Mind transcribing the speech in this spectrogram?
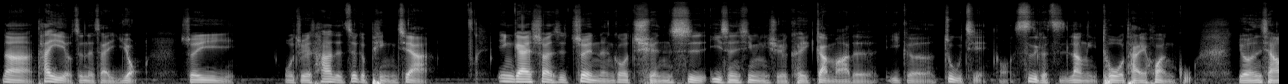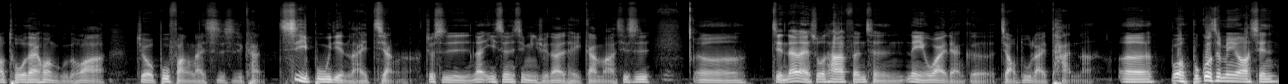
那他也有真的在用，所以我觉得他的这个评价。应该算是最能够诠释一生姓名学可以干嘛的一个注解哦，四个字让你脱胎换骨。有人想要脱胎换骨的话，就不妨来试试看。细部一点来讲啊，就是那一生姓名学到底可以干嘛？其实，呃，简单来说，它分成内外两个角度来谈呐。呃，不不过这边又要先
